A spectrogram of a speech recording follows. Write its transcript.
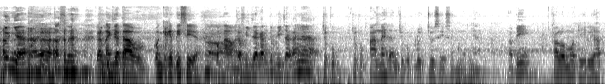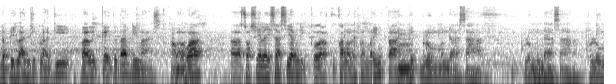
tentunya. Nah, karena kita mengkritisi ya pengawas. kebijakan kebijakannya cukup cukup aneh dan cukup lucu sih sebenarnya. Tapi kalau mau dilihat lebih lanjut lagi balik ke itu tadi mas bahwa eh, sosialisasi yang dilakukan oleh pemerintah itu belum mendasar belum mendasar belum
